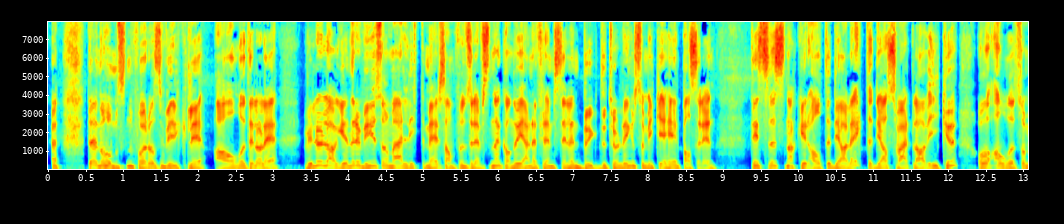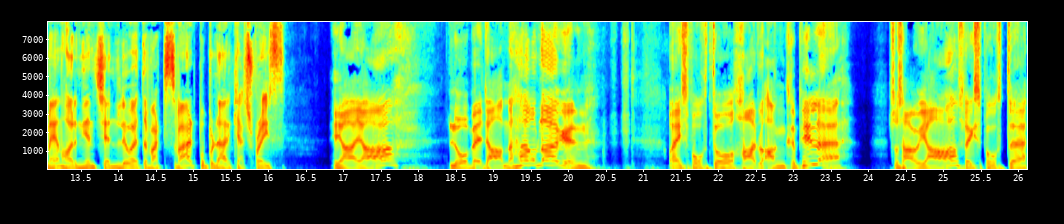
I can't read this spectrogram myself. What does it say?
Denne homsen får oss virkelig alle til å le. Vil du lage en revy som er litt mer samfunnsrefsende, kan du gjerne fremstille en bygdetulling som ikke helt passer inn. Disse snakker alltid dialekt, de har svært lav IQ, og alle som en har en gjenkjennelig og etter hvert svært populær catchphrase. Ja, ja. Lå med dame her om dagen. Og jeg spurte har du angrepille. Så sa hun ja, så jeg spurte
